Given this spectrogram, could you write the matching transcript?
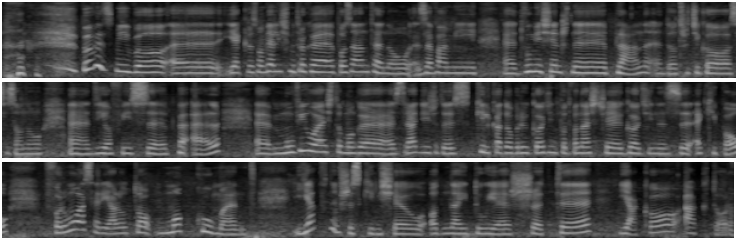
Powiedz mi, bo e, jak rozmawialiśmy trochę poza anteną, za wami e, dwumiesięczny plan do trzeciego sezonu e, The Office.pl. E, mówiłeś, to mogę zdradzić, że to jest kilka dobrych godzin, po 12 godzin z ekipą. Formuła serialu to mockument. Jak w tym wszystkim się odnajdujesz ty jako aktor?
